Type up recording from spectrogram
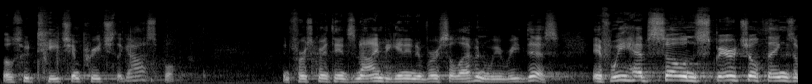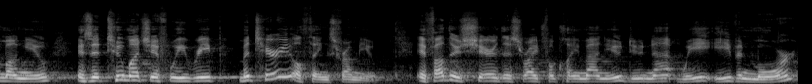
those who teach and preach the gospel. In 1 Corinthians 9, beginning in verse 11, we read this If we have sown spiritual things among you, is it too much if we reap material things from you? If others share this rightful claim on you, do not we even more?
